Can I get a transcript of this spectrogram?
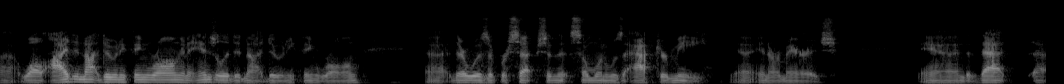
uh, while I did not do anything wrong and Angela did not do anything wrong, uh, there was a perception that someone was after me uh, in our marriage, and that uh,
